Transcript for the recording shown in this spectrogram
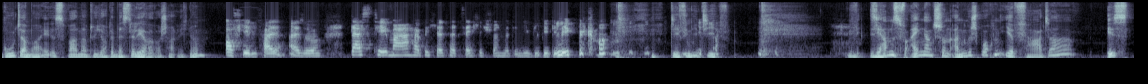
gut dabei ist, war natürlich auch der beste Lehrer wahrscheinlich, ne? Auf jeden Fall. Also das Thema habe ich ja tatsächlich schon mit in die Wiege gelegt bekommen. Definitiv. Sie haben es eingangs schon angesprochen, Ihr Vater ist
